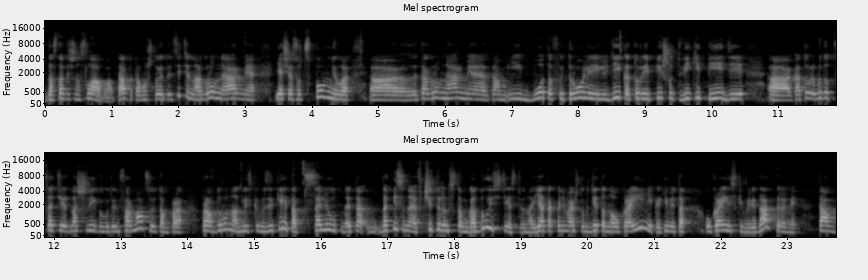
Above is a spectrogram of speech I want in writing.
достаточно слабо, да, потому что это действительно огромная армия, я сейчас вот вспомнила, а, это огромная армия там и ботов, и троллей, и людей, которые пишут в Википедии, а, которые... Вы тут, кстати, нашли какую-то информацию там про правду на английском языке, это абсолютно, это написанное в 2014 году, естественно, я так понимаю, что где-то на Украине, какими-то украинскими редакторами, там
